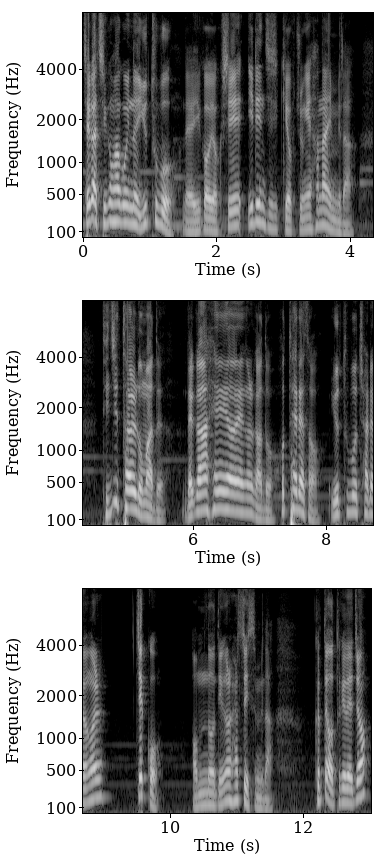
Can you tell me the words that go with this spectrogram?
제가 지금 하고 있는 유튜브, 네, 이거 역시 1인 지식기업 중에 하나입니다. 디지털 노마드, 내가 해외여행을 가도 호텔에서 유튜브 촬영을 찍고 업로딩을 할 수 있습니다. 그때 어떻게 되죠?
